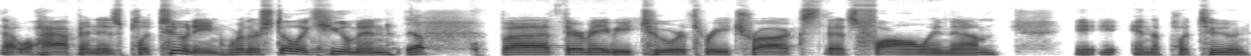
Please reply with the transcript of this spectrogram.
that will happen is platooning, where there's still a human, Yep. but there may be two or three trucks that's following them in, in the platoon.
